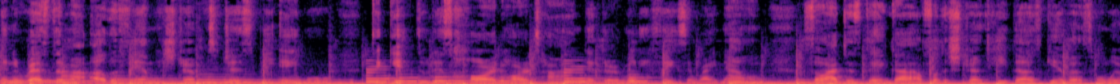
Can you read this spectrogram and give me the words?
and the rest of my other family strength to just be able to get through this hard, hard time that they're really facing right now. So I just thank God for the strength He does give us when we're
